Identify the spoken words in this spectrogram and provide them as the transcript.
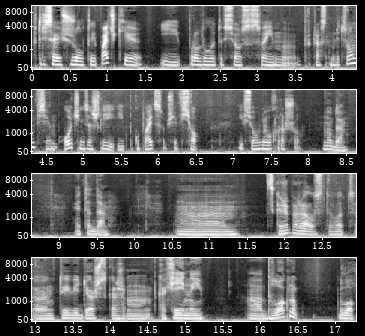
потрясающие желтые пачки и продал это все со своим прекрасным лицом, всем очень зашли и покупается вообще все. И все у него хорошо. Ну да. Это да. Скажи, пожалуйста, вот э, ты ведешь, скажем, кофейный э, блог, ну, блог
